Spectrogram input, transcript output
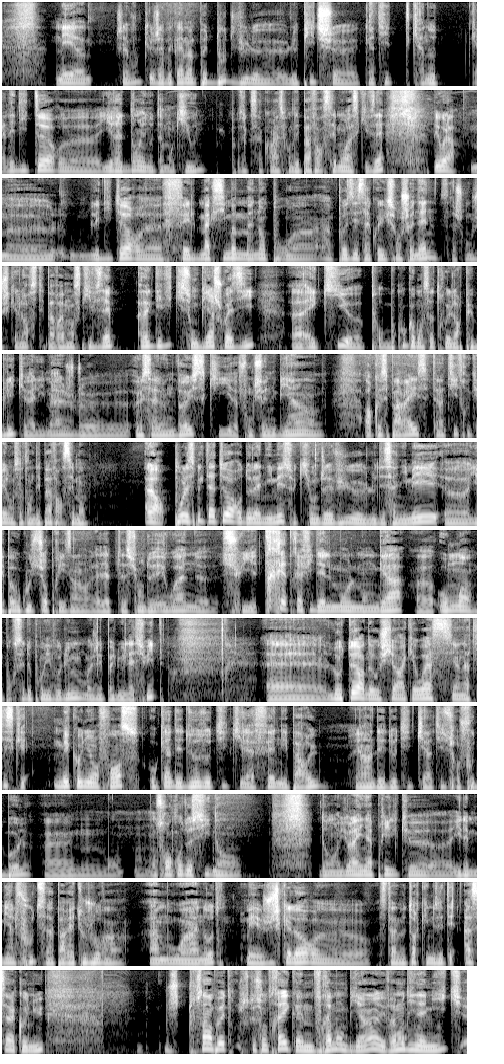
Mais euh, j'avoue que j'avais quand même un peu de doute vu le, pitch euh, qu'un autre- qu'un éditeur irait dedans, et notamment Kiun. Pensais que ça correspondait pas forcément à ce qu'il faisait. Mais voilà, euh, l'éditeur euh, fait le maximum maintenant pour imposer sa collection shonen, sachant que jusqu'alors c'était pas vraiment ce qu'il faisait, avec des titres qui sont bien choisis euh, et qui, pour beaucoup, commencent à trouver leur public, à l'image de A Silent Voice qui fonctionne bien, alors que c'est pareil, c'était un titre auquel on s'attendait pas forcément. Alors, pour les spectateurs de l'animé, ceux qui ont déjà vu le dessin animé, il n'y a pas beaucoup de surprises. hein. L'adaptation de Ewan suit très très fidèlement le manga, au moins pour ces deux premiers volumes. Moi, j'ai pas lu la suite. Euh, L'auteur Naoshi Arakawa, c'est un artiste qui est méconnu en France. Aucun des deux autres titres qu'il a fait n'est paru. Et un des deux titres qui est un titre sur le football. Euh, on se rend compte aussi dans, dans Your Line April qu'il aime bien le foot. Ça apparaît toujours à un moment ou à un autre. Mais jusqu'alors, euh, c'est un auteur qui nous était assez inconnu. Je trouve ça un peu étrange parce que son travail est quand même vraiment bien et vraiment dynamique.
